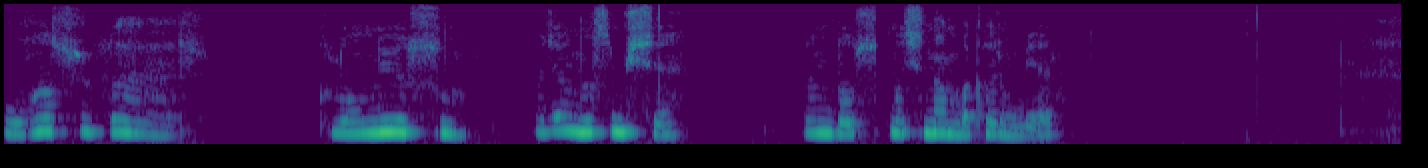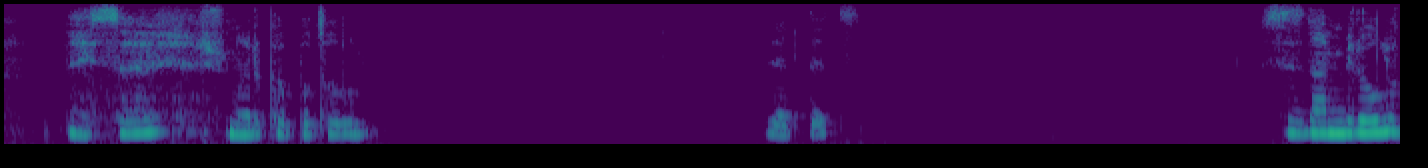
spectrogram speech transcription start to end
Oha süper. Klonluyorsun. Acaba nasıl bir şey? Ben dostluk maçından bakarım bir ara. Neyse şunları kapatalım. Reddet. Sizden biri olur.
